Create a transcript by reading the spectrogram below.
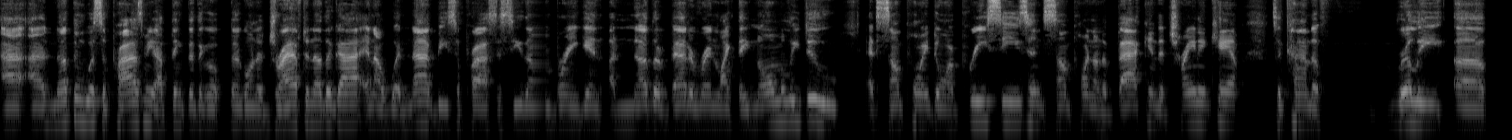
I, I, nothing would surprise me. I think that they're, go, they're going to draft another guy, and I would not be surprised to see them bring in another veteran like they normally do at some point during preseason, some point on the back end of training camp to kind of really uh,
